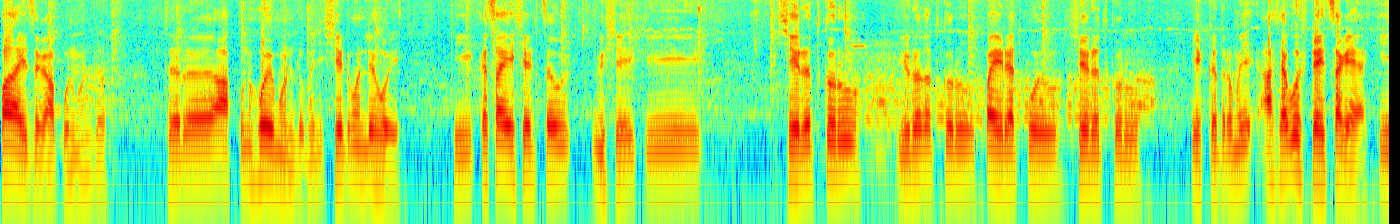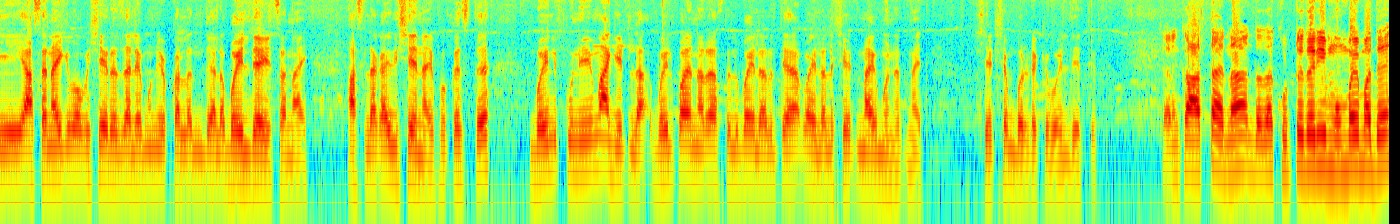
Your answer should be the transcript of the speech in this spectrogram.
पळायचं का आपण म्हणलं. तर अं, आपण होय म्हणलो. म्हणजे शेट म्हणले होय. की कसा आहे शेटचा विषय? की शेरत करू विरोधात करू पायऱ्यात पळू शेरत करू एकत्र. म्हणजे अशा गोष्टी आहेत सगळ्या की असं नाही की बाबा शेरत झाल्या म्हणून एकाला त्याला बैल द्यायचा नाही. असला काही विषय नाही. फक्त बैल कुणी मागितला बैल पाळणारा असलेलं बैलाला त्या बैलाला शेट नाही म्हणत नाहीत. शेट शंभर टक्के बैल देतात. कारण का आता आहे ना दादा कुठेतरी मुंबईमध्ये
